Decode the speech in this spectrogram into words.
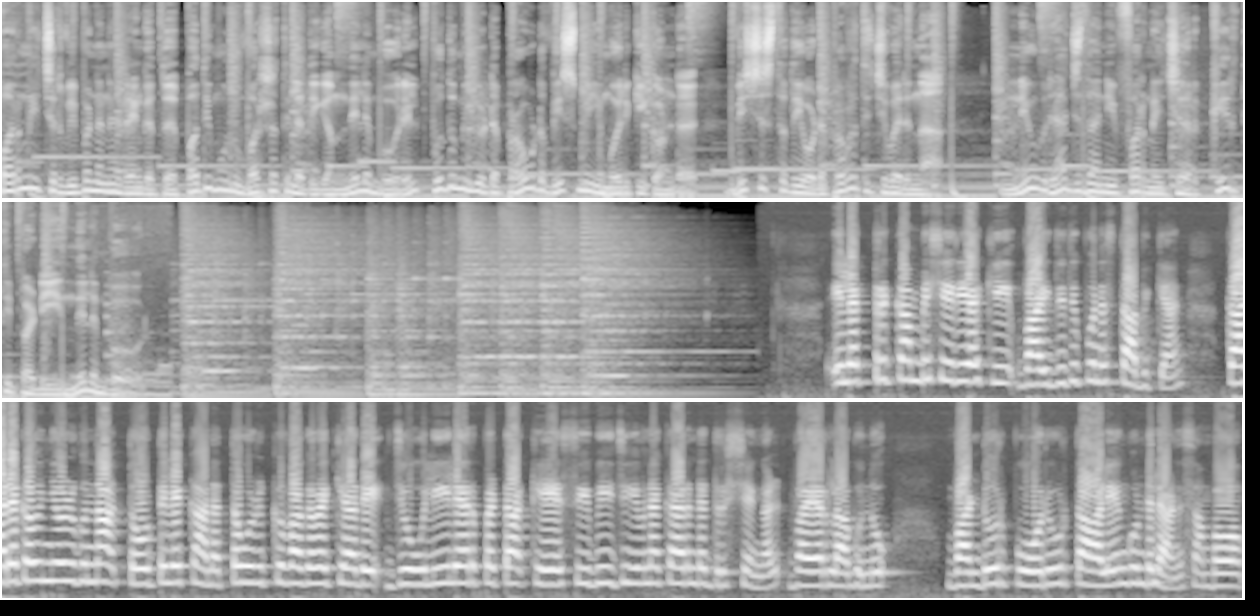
Furniture വിപണന രംഗത്ത് പതിമൂന്ന് വർഷത്തിലധികം നിലമ്പൂരിൽ പുതുമയുടെ പ്രൗഢ വിസ്മയം ഒരുക്കിക്കൊണ്ട് വിശ്വസ്തയോടെ പ്രവർത്തിച്ചു വരുന്ന new Rajdhani furniture Keerthippadi Nilambur. Electric കമ്പി ശരിയാക്കി വൈദ്യുതി പുനഃസ്ഥാപിക്കാൻ കരകവിഞ്ഞൊഴുകുന്ന തോട്ടിലെ കനത്ത ഒഴുക്ക് വകവയ്ക്കാതെ ജോലിയിലേർപ്പെട്ട കെ എസ് സി ബി ജീവനക്കാരന്റെ ദൃശ്യങ്ങൾ വൈറലാകുന്നു. വണ്ടൂർ പോരൂർ താളിയംകുണ്ടിലാണ് സംഭവം.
